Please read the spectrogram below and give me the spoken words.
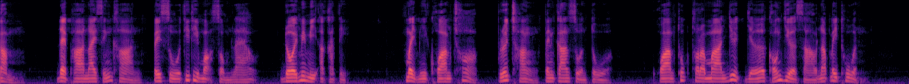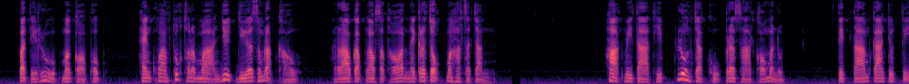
กรรมได้พานายสิงคานไปสู่ที่ที่เหมาะสมแล้ว โดยไม่มีอคติ ไม่มีความชอบหรือชังเป็นการส่วนตัว ความทุกข์ทรมานยืดเยื้อของเหยื่อสาวนับไม่ถ้วน ปฏิรูปมาก่อพบ แห่งความทุกข์ทรมานยืดเยื้อสำหรับเขา ราวกับเงาสะท้อนในกระจกมหัศจรรย์ หากมีตาทิพย์ล่วงจากขู่ประสาทของมนุษย์ ติดตามการจุติ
